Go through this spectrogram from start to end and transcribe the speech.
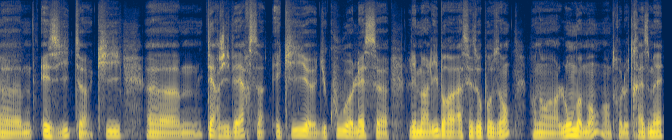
euh, hésite, qui tergiverse et qui, du coup, laisse les mains libres à ses opposants pendant un long moment, entre le 13 mai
